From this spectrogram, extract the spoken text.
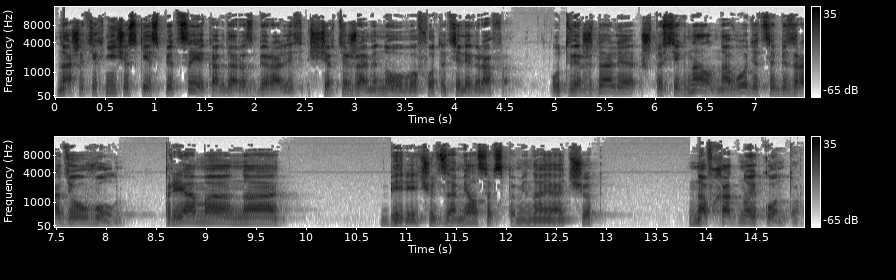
Наши технические спецы, когда разбирались с чертежами нового фототелеграфа, утверждали, что сигнал наводится без радиоволн, прямо на... Берия чуть замялся, вспоминая отчет. На входной контур.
